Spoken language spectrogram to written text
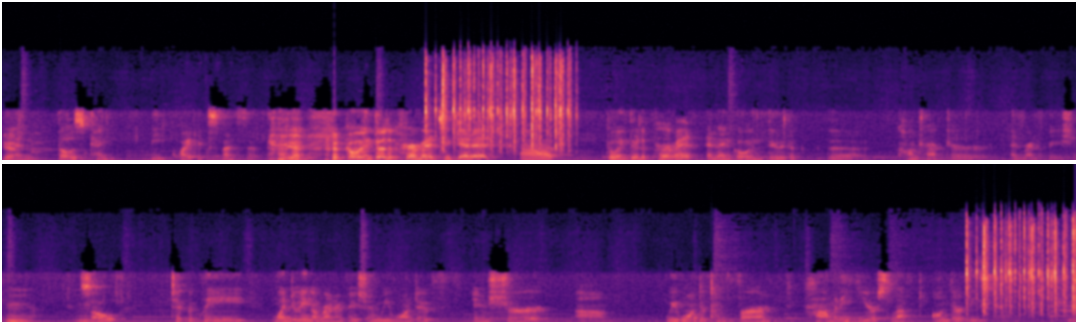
Yeah. And those can be quite expensive. Yeah. going through the permit to get it, uh, going through the permit, and then going through the, the contractor and renovation. Mm. Yeah. Mm. So typically, when doing a renovation, we want to f- ensure, um, we want to confirm how many years left on their lease term. Sure,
